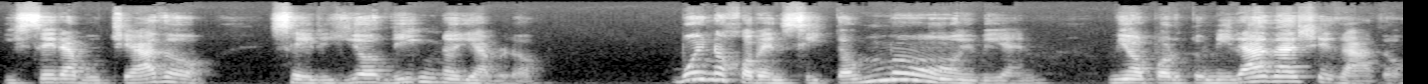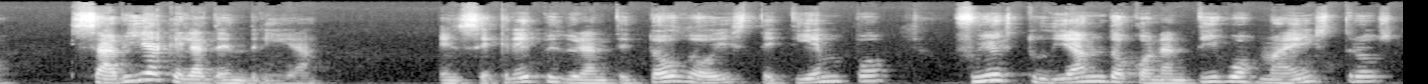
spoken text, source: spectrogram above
y ser abucheado, se irguió digno y habló. Bueno, jovencito, muy bien. Mi oportunidad ha llegado. Sabía que la tendría. En secreto y durante todo este tiempo fui estudiando con antiguos maestros,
